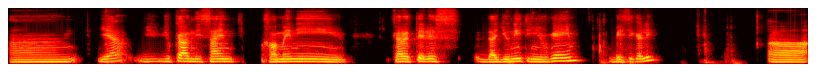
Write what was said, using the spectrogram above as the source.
And yeah, you, you can design how many characters that you need in your game, basically. Uh,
